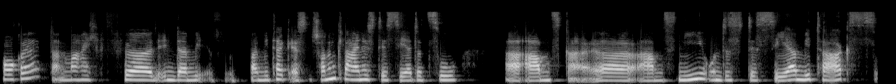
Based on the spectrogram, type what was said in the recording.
koche, dann mache ich für in der, beim Mittagessen schon ein kleines Dessert dazu, äh, abends, äh, abends nie. Und das Dessert mittags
